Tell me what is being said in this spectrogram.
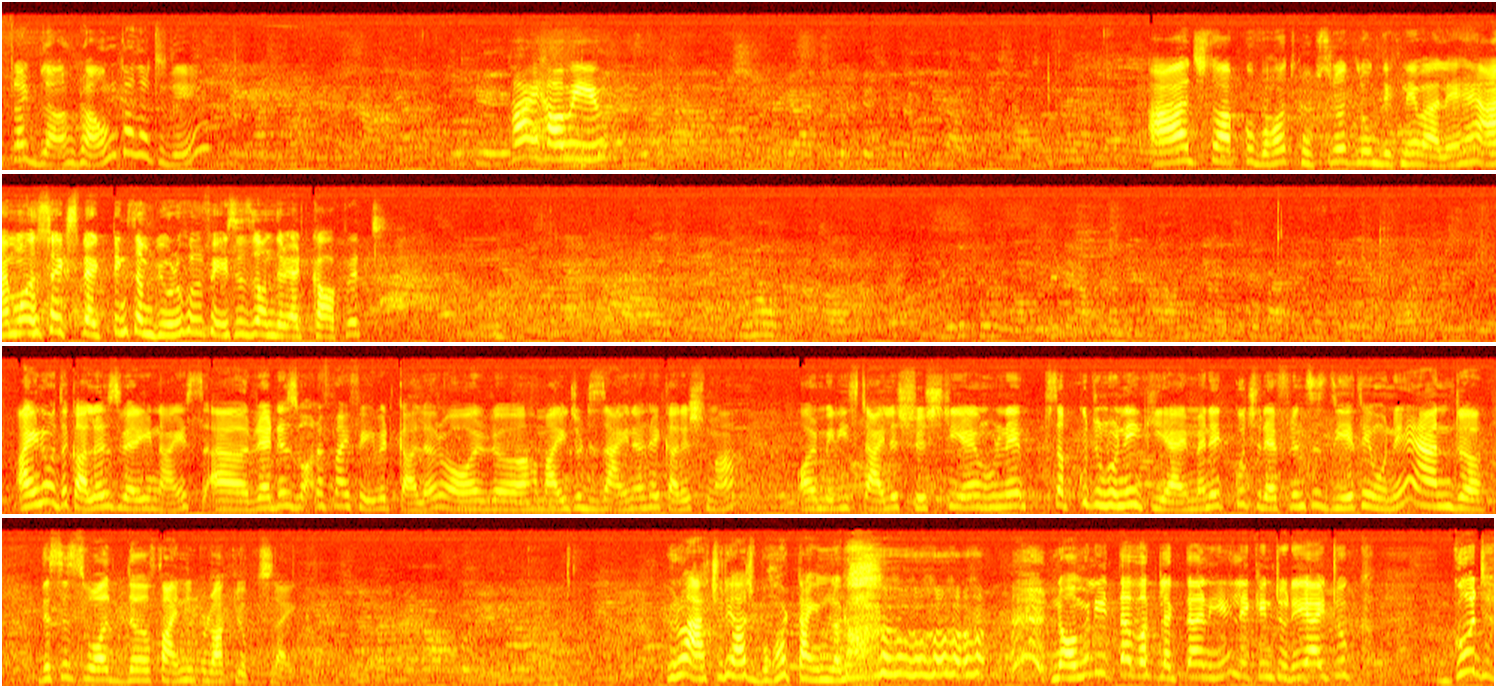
You've like brown color today? Hi, how are you? आज तो आपको बहुत खूबसूरत लोग दिखने वाले हैं I am also expecting some beautiful faces on the red carpet I know the colour is very nice red is one of my favourite colour और uh, हमारी जो डिज़ाइनर है करिश्मा और मेरी स्टाइलिश सृष्टि है, उन्होंने सब कुछ उन्होंने ही किया है। मैंने कुछ रेफरेंसेस दिए थे उन्हें and this is what the final product looks like you know actually आज बहुत टाइम लगा। नॉर्मली इतना वक्त लगता नहीं है, लेकिन today I took good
